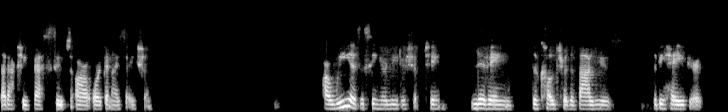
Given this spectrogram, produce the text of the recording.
that actually best suits our organization? Are we as a senior leadership team living the culture, the values, the behaviors,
